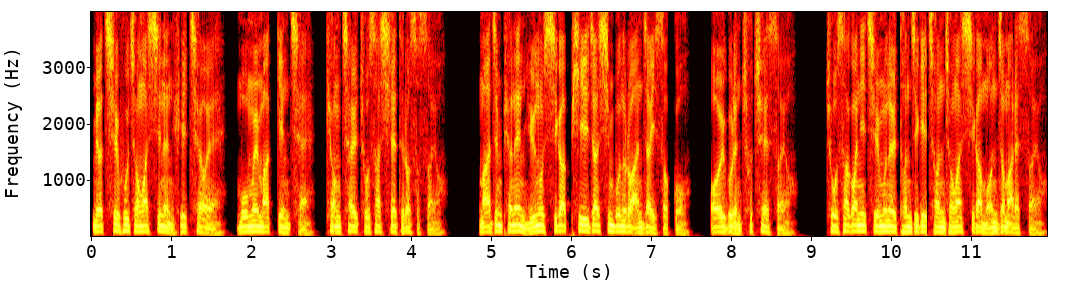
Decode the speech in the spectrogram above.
며칠 후 정화 씨는 휠체어에 몸을 맡긴 채 경찰 조사실에 들어섰어요. 맞은편엔 윤호 씨가 피의자 신분으로 앉아 있었고 얼굴은 초췌했어요. 조사관이 질문을 던지기 전 정화 씨가 먼저 말했어요.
